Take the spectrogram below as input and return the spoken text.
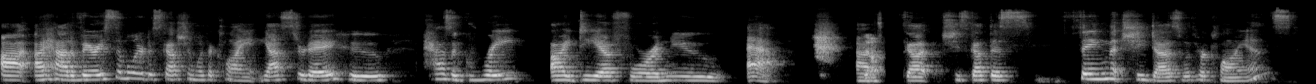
Uh, I had a very similar discussion with a client yesterday who has a great idea for a new app. Um, yeah. she's got she's got this thing that she does with her clients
